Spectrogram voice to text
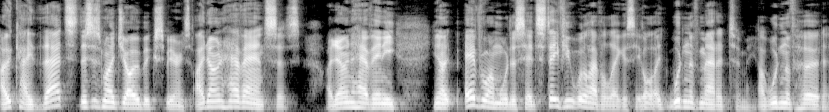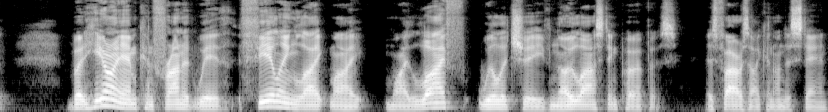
okay, that's, this is my Job experience. I don't have answers. I don't have any, you know, everyone would have said, Steve, you will have a legacy. Well, it wouldn't have mattered to me. I wouldn't have heard it. But here I am confronted with feeling like my, my life will achieve no lasting purpose as far as I can understand.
